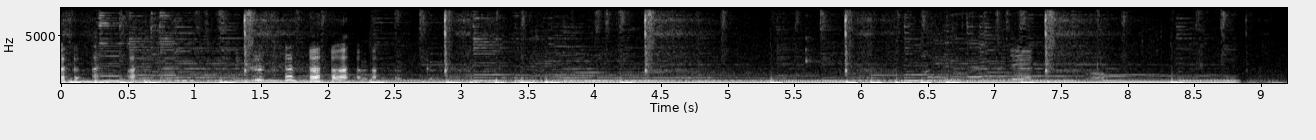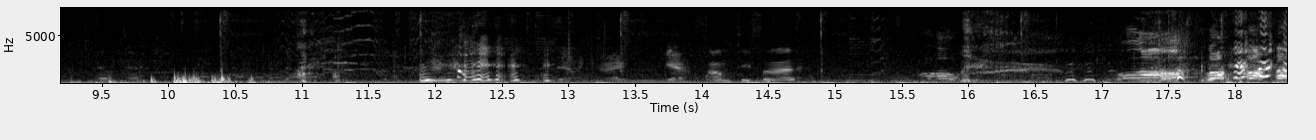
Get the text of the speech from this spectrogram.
Yeah, empty side. Oh. oh.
